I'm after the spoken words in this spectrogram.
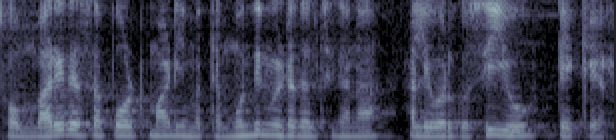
ಸೊ ಮರಿದೆ ಸಪೋರ್ಟ್ ಮಾಡಿ ಮತ್ತು ಮುಂದಿನ ವೀಡಿಯೋದಲ್ಲಿ ಸಿಗೋಣ. ಅಲ್ಲಿವರೆಗೂ ಸಿ ಯು ಟೇಕ್ ಕೇರ್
